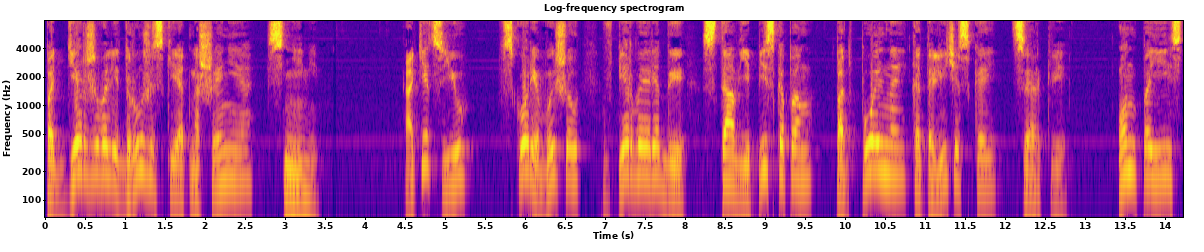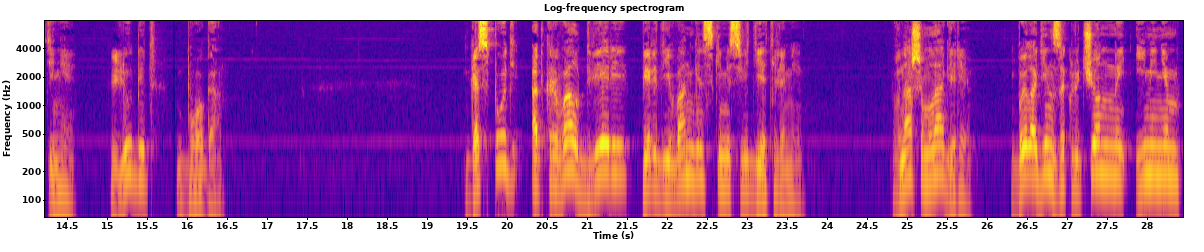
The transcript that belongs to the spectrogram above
поддерживали дружеские отношения с ними. Отец Ю вскоре вышел в первые ряды, став епископом подпольной католической церкви. Он поистине любит Бога. Господь открывал двери перед евангельскими свидетелями. В нашем лагере был один заключенный именем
